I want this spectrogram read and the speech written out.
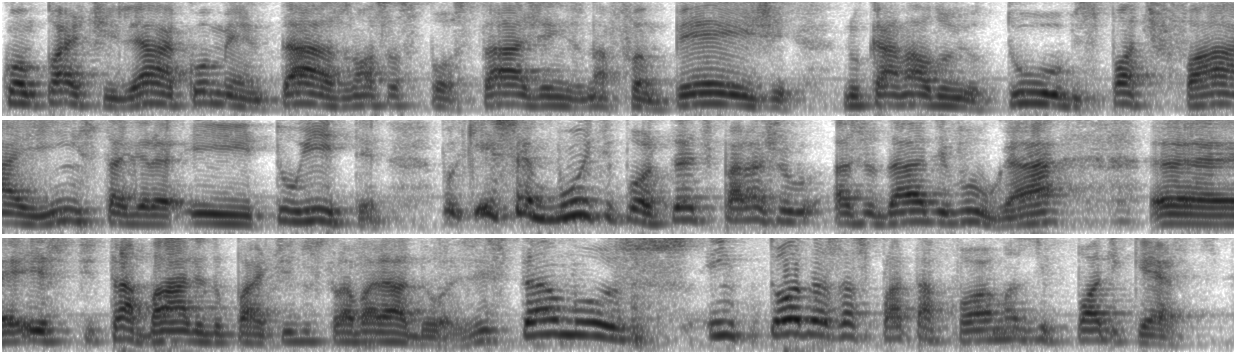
compartilhar, comentar as nossas postagens na fanpage, no canal do YouTube, Spotify, Instagram e Twitter, porque isso é muito importante para ajudar a divulgar eh, este trabalho do Partido dos Trabalhadores. Estamos em todas as plataformas de podcasts.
